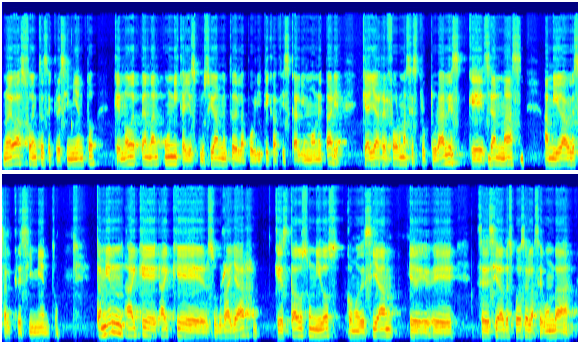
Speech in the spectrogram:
nuevas fuentes de crecimiento que no dependan única y exclusivamente de la política fiscal y monetaria, que haya reformas estructurales que sean más amigables al crecimiento. También hay que, hay que subrayar que Estados Unidos, como decía, eh, eh, se decía después de la Segunda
